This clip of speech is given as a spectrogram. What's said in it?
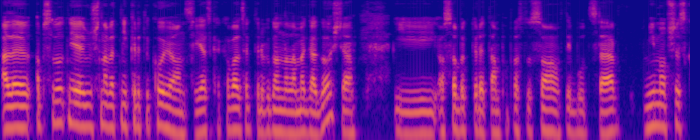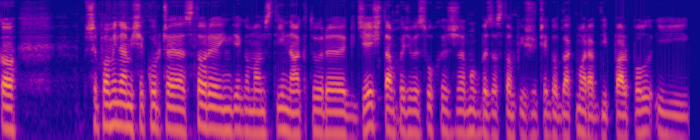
ale absolutnie już nawet nie krytykując Jacka Kawalca, który wygląda na mega gościa i osoby, które tam po prostu są w tej budce, mimo wszystko Przypomina mi się, kurczę, story Ingwiego Malmsteena, który gdzieś tam chodziły słuchy, że mógłby zastąpić życiego Blackmora w Deep Purple i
